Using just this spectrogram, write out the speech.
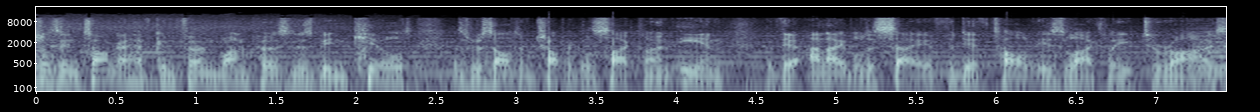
Officials in Tonga have confirmed one person has been killed as a result of tropical cyclone Ian, but they're unable to say if the death toll is likely to rise.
